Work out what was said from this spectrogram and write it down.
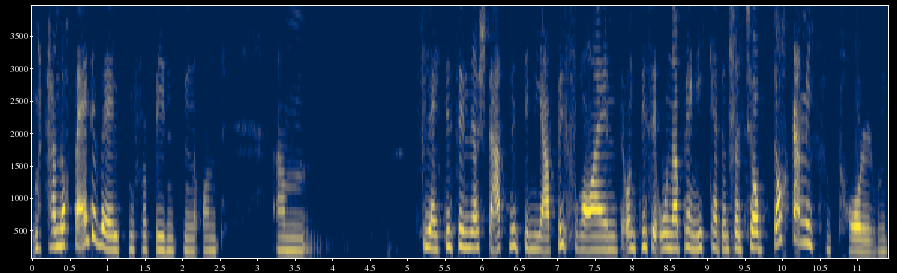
man kann doch beide Welten verbinden und ähm, vielleicht ist in der Stadt mit dem Jappi-Freund und diese Unabhängigkeit und der Job doch gar nicht so toll und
